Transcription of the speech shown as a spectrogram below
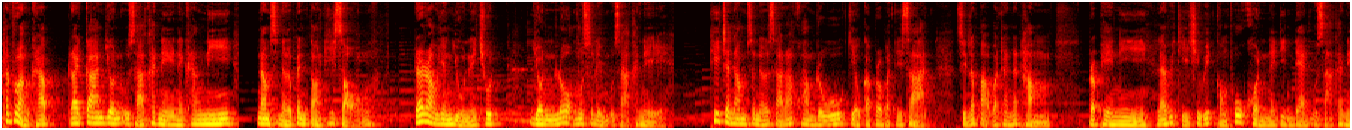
ท่านผู้ฟังครับ รายการยนต์อุตสาคเนในครั้งนี้ นำเสนอเป็นตอนที่สองและเรายังอยู่ในชุดยนต์โลกมุสลิมอุตสาคเน ที่จะนำเสนอสาระความรู้เกี่ยวกับประวัติศาสตร์ ศิลปวัฒนธรรม ประเพณีและวิถีชีวิตของผู้คนในดินแดนอุตสาคเน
